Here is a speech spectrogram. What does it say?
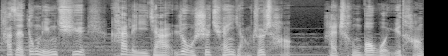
他在东陵区开了一家肉食犬养殖场。还承包过鱼塘。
